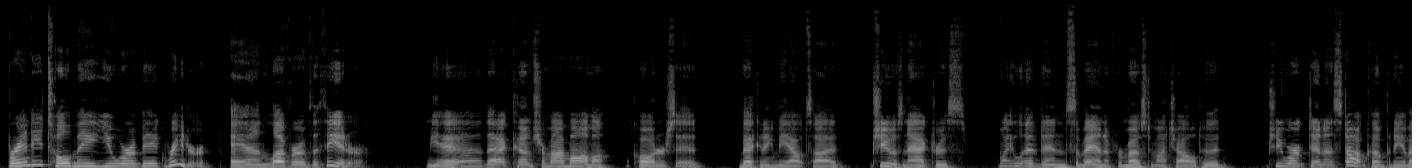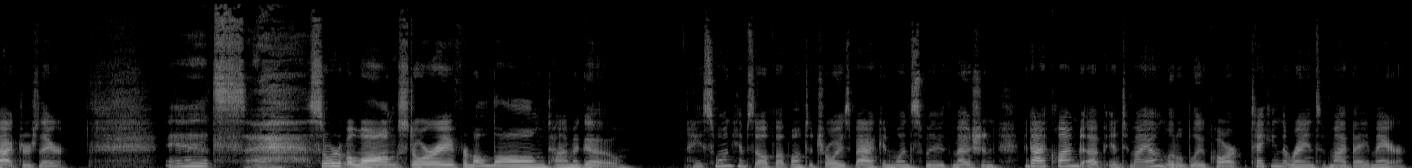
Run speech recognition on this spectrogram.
Brandy told me you were a big reader and lover of the theater. Yeah, that comes from my mama, Cawdor said, beckoning me outside. She was an actress. We lived in Savannah for most of my childhood. She worked in a stock company of actors there. It's uh, sort of a long story from a long time ago. He swung himself up onto Troy's back in one smooth motion, and I climbed up into my own little blue cart, taking the reins of my bay mare.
